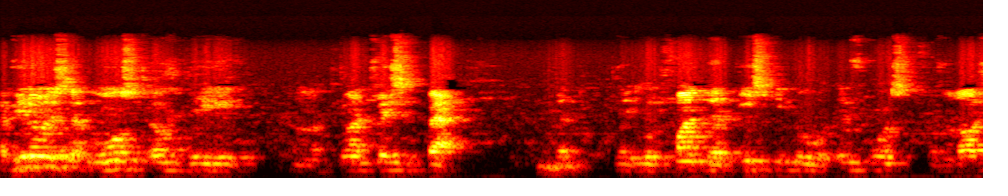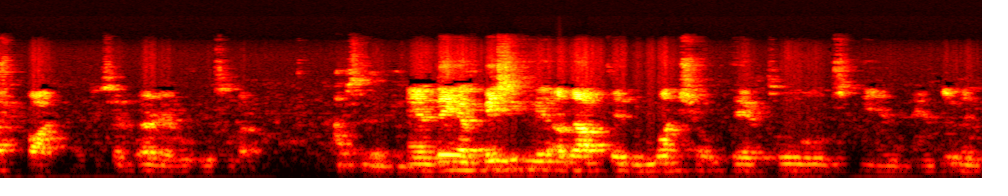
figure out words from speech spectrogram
Have you noticed that most of the, uh, if you want to trace it back, that that you will find that these people were influenced for the large part, as you said earlier, with Muslim Absolutely. And they have basically adopted much of their tools and, and even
